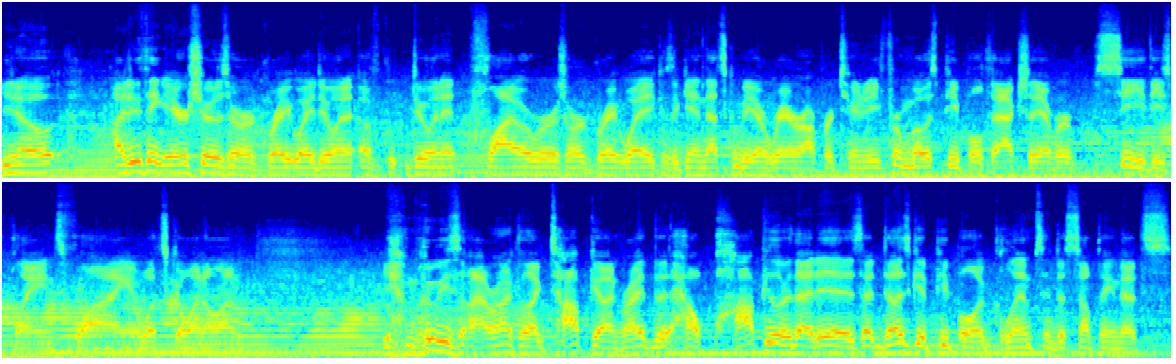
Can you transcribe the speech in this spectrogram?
You know, I do think air shows are a great way doing it, of doing it. Flyovers are a great way because again, that's going to be a rare opportunity for most people to actually ever see these planes flying and what's going on. Yeah, movies, ironically, like Top Gun, right? The, how popular that is, that does give people a glimpse into something that's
